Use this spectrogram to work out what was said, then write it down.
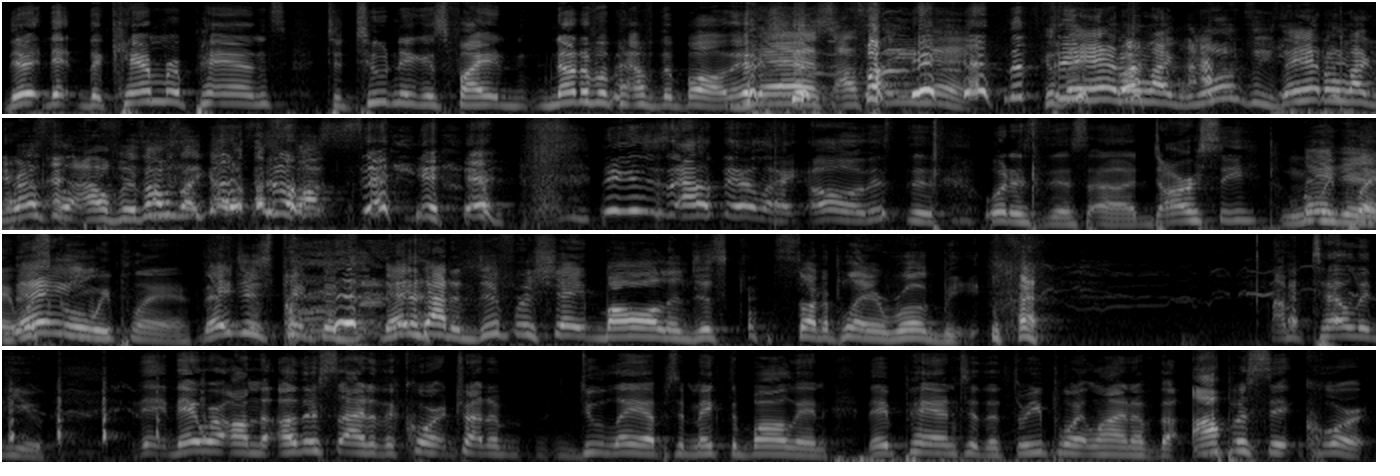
There, the, the camera pans to two niggas fighting. None of them have the ball. They're Yes, I seen that. Because they had on like onesies. They had on like wrestling outfits. I was like, yo, what the fuck? I'm saying. Niggas just out there like, oh, this the what is this? Uh, Darcy. Who we Nigga, playing? What they- school we playing? They just picked a, they got a different shaped ball and just started playing rugby. I'm telling you. They, they were on the other side of the court trying to do layups and make the ball in. They panned to the three point line of the opposite court,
